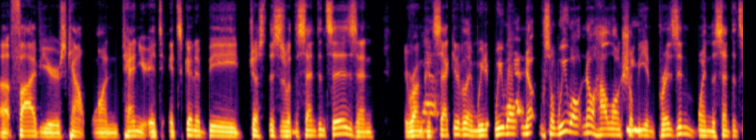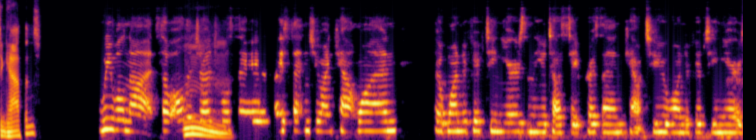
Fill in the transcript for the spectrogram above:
uh, five years, count one ten years. It's, it's going to be just this is what the sentence is. And they run Yeah. consecutively. And we, we won't know. So we won't know how long she'll be in prison when the sentencing happens. We will not. So all the judge will Mm. say I sentence you on count one to one to 15 years in the Utah State Prison, count two, one to 15 years.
